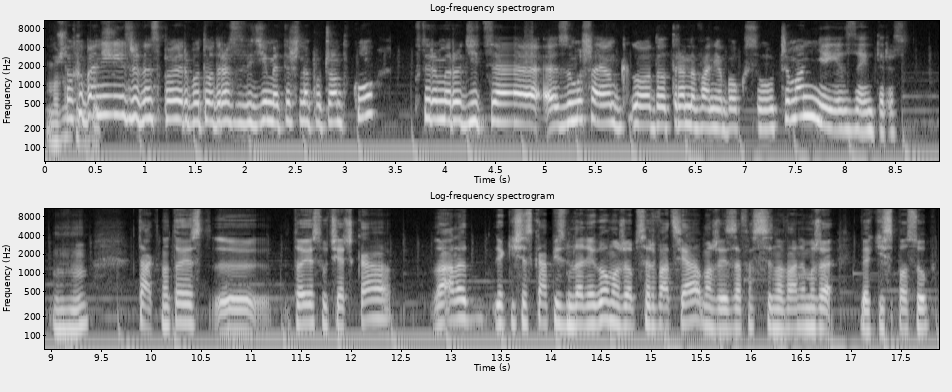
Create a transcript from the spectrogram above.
Może To tak chyba być. nie jest żaden spoiler, bo to od razu widzimy też na początku, w którym rodzice zmuszają go do trenowania boksu, czym on nie jest zainteresowany. Mhm. Tak, no to jest, y, to jest ucieczka, no ale jakiś eskapizm dla niego, może obserwacja, może jest zafascynowany, może w jakiś sposób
